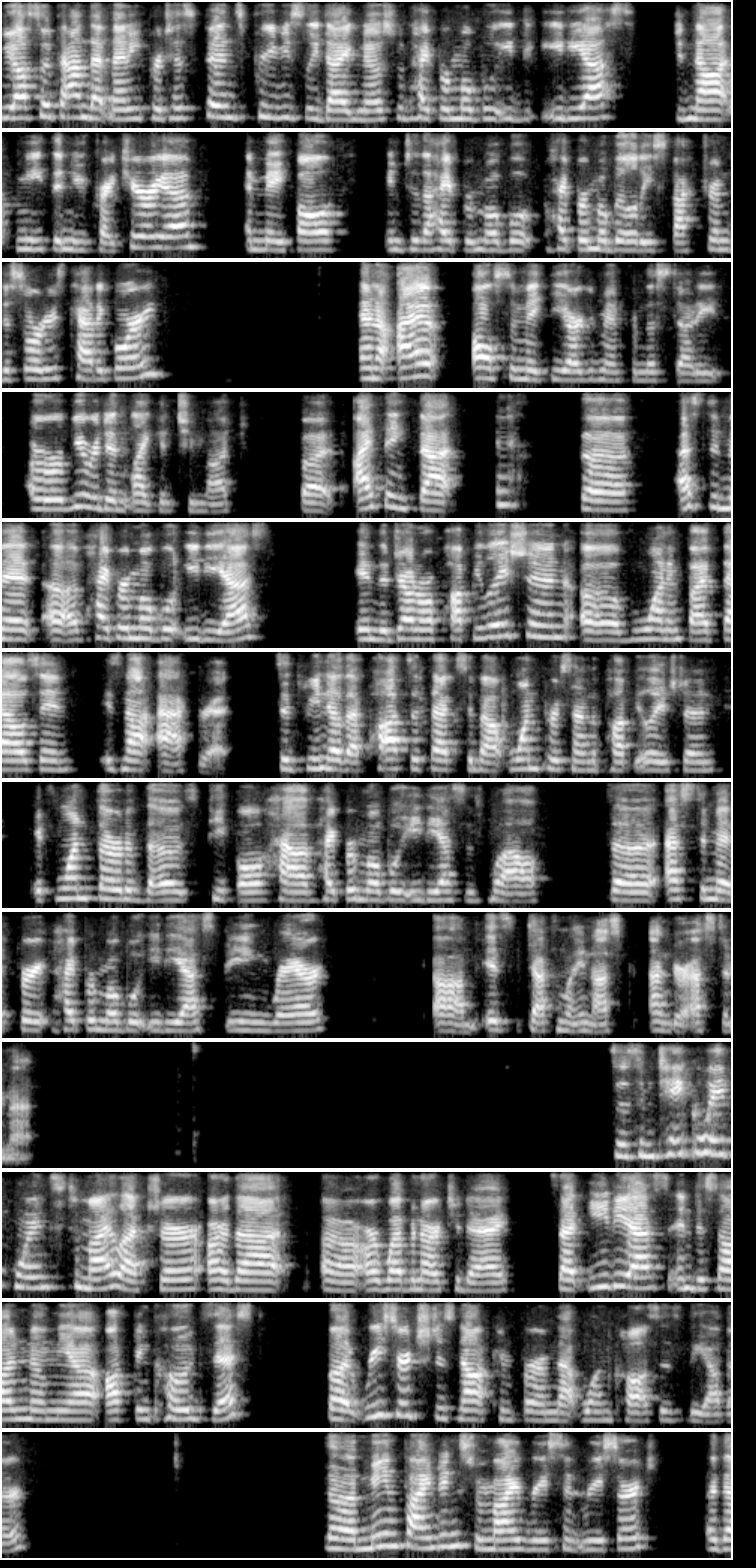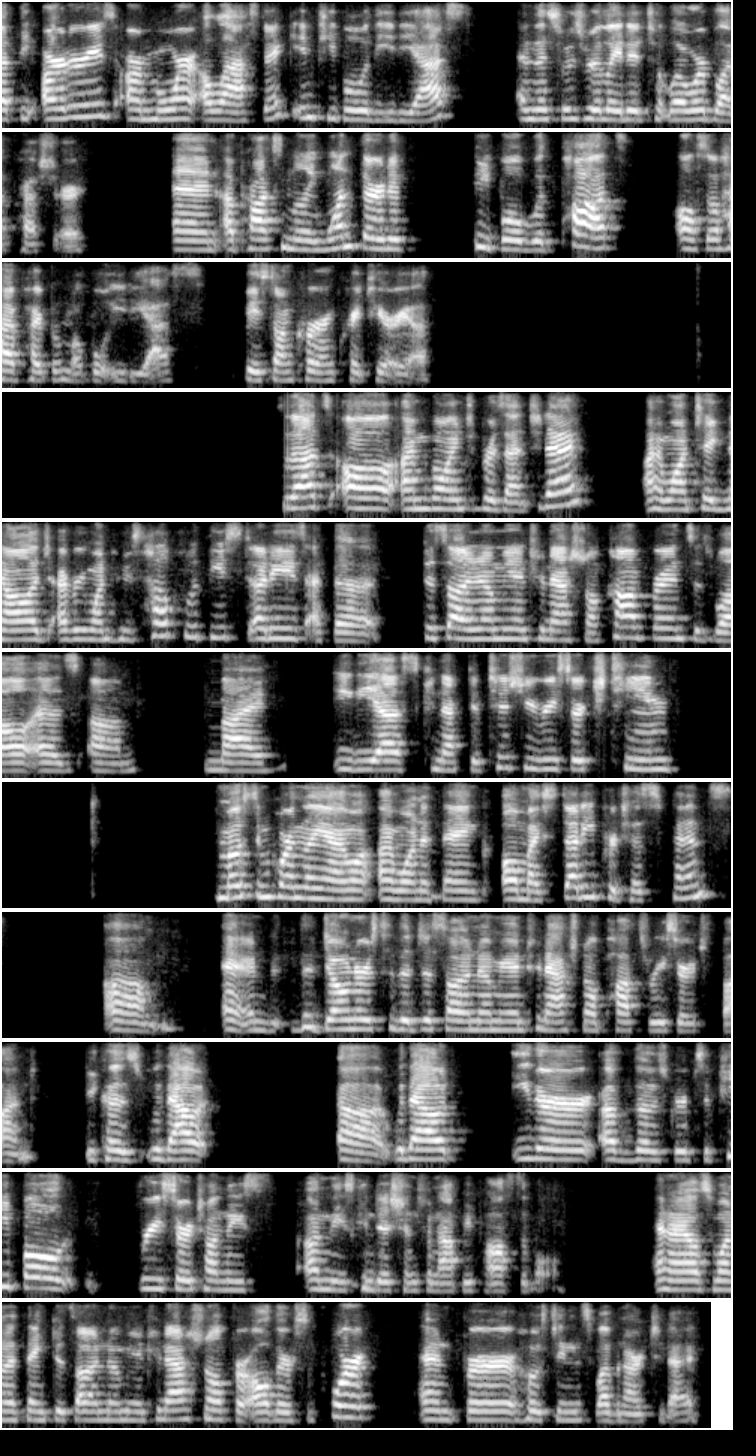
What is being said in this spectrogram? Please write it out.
We also found that many participants previously diagnosed with hypermobile EDS did not meet the new criteria and may fall into the hypermobile, hypermobility spectrum disorders category. And I also make the argument from the study, a reviewer didn't like it too much, but I think that the estimate of hypermobile EDS in the general population of one in 5,000 is not accurate. Since we know that POTS affects about 1% of the population, if one third of those people have hypermobile EDS as well, the estimate for hypermobile EDS being rare um, is definitely an underestimate. So some takeaway points to my lecture are that uh, our webinar today is that EDS and dysautonomia often coexist but research does not confirm that one causes the other. The main findings from my recent research are that the arteries are more elastic in people with EDS, and this was related to lower blood pressure. And approximately one third of people with POTS also have hypermobile EDS based on current criteria. So that's all I'm going to present today. I want to acknowledge everyone who's helped with these studies at the Dysautonomia International Conference, as well as um, my EDS connective tissue research team. Most importantly, I, wa I want to thank all my study participants um, and the donors to the Dysautonomia International POTS Research Fund, because without uh, without either of those groups of people, research on these on these conditions would not be possible. And I also want to thank Dysautonomia International for all their support and for hosting this webinar today.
